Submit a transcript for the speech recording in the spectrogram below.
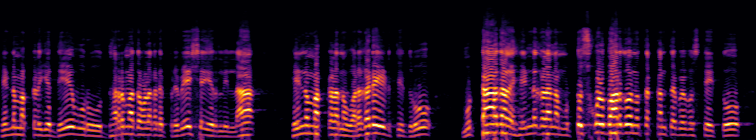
ಹೆಣ್ಣು ಮಕ್ಕಳಿಗೆ ದೇವರು ಧರ್ಮದ ಒಳಗಡೆ ಪ್ರವೇಶ ಇರಲಿಲ್ಲ. ಹೆಣ್ಣು ಮಕ್ಕಳನ್ನು ಹೊರಗಡೆ ಇಡ್ತಿದ್ರು. ಮುಟ್ಟಾದ ಹೆಣ್ಣುಗಳನ್ನು ಮುಟ್ಟಿಸ್ಕೊಳ್ಬಾರ್ದು ಅನ್ನತಕ್ಕಂಥ ವ್ಯವಸ್ಥೆ ಇತ್ತು.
